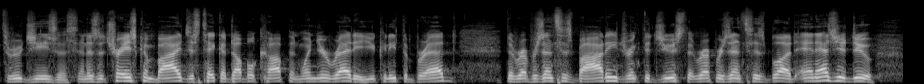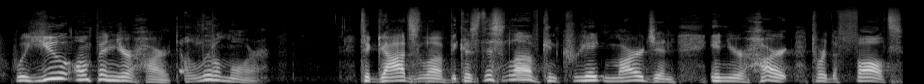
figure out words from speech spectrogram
through Jesus. And as the trays come by, just take a double cup, and when you're ready, you can eat the bread that represents his body, drink the juice that represents his blood. And as you do, will you open your heart a little more to God's love? Because this love can create margin in your heart toward the faults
